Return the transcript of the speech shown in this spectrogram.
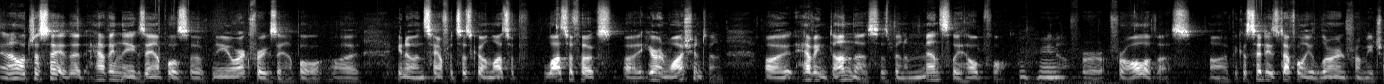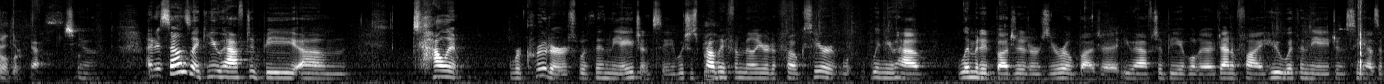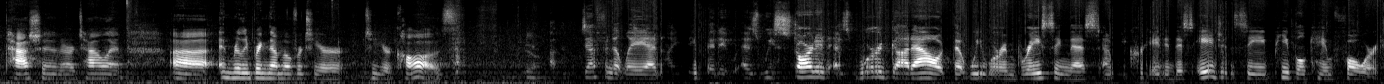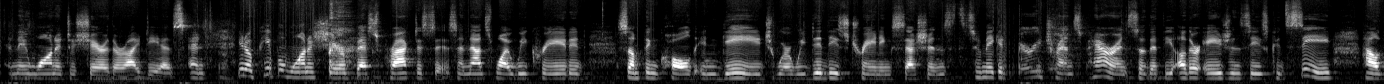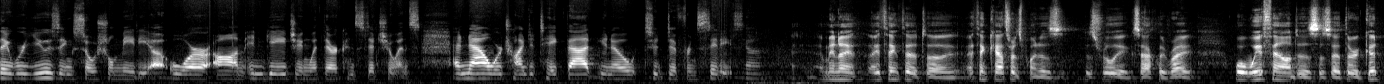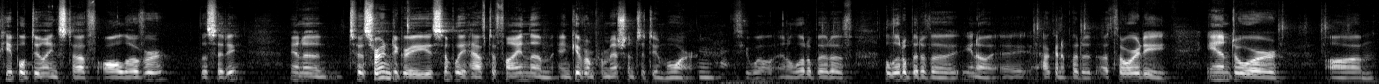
And I'll just say that having the examples of New York, for example, uh, you know, in San Francisco, and lots of lots of folks uh, here in Washington, uh, having done this has been immensely helpful, you know, for, for all of us, uh, because cities definitely learn from each other. Yes. So- Yeah. And it sounds like you have to be um, talent recruiters within the agency, which is probably familiar to folks here. When you have limited budget or zero budget, you have to be able to identify who within the agency has a passion or talent uh, and really bring them over to your, to your cause. yeah. Definitely, and I think that it, as we started, as word got out that we were embracing this and we created this agency, people came forward and they wanted to share their ideas. And, you know, people want to share best practices, and that's why we created something called Engage, where we did these training sessions to make it very transparent so that the other agencies could see how they were using social media or um, engaging with their constituents. And now we're trying to take that, you know, to different cities. Yeah. I mean, I, I think that, uh, I think Katherine's point is, is really exactly right. What we found is, is that there are good people doing stuff all over the city. And uh, to a certain degree, you simply have to find them and give them permission to do more, if you will, and a little bit of, a little bit of a, you know, a, how can I put it, authority and/or, um,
